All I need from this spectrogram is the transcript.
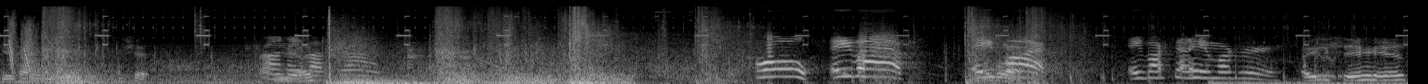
Here. Oh shit. Run. Avox, run. Oh, Avox! Avox! Avox got a marker. Are you serious?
